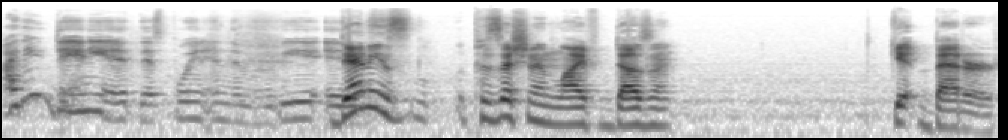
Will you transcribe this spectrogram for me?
I think Danny at this point in the movie is Danny's position in life doesn't get better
